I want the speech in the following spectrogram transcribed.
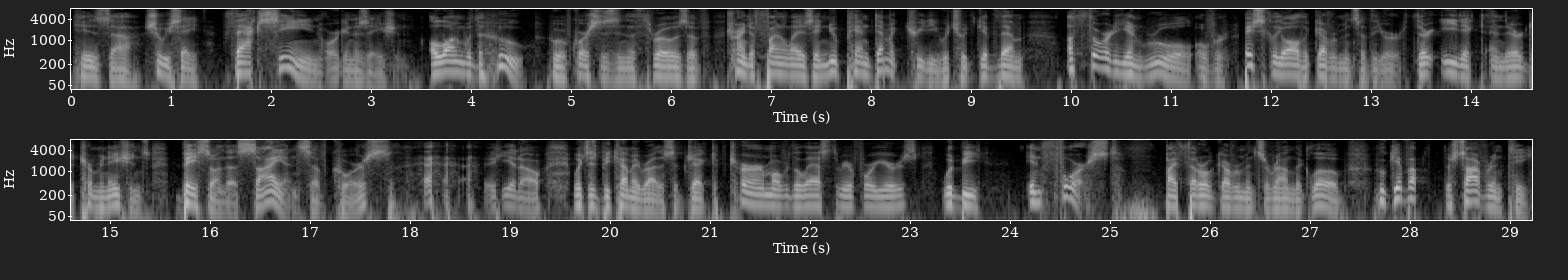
his, uh, shall we say, vaccine organization, along with the WHO, who of course is in the throes of trying to finalize a new pandemic treaty which would give them authority and rule over basically all the governments of the earth, their edict and their determinations, based on the science, of course, you know, which has become a rather subjective term over the last three or four years, would be enforced by federal governments around the globe who give up their sovereignty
